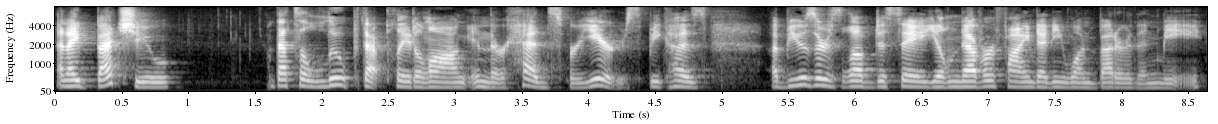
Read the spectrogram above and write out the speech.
And I bet you that's a loop that played along in their heads for years because abusers love to say, You'll never find anyone better than me.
